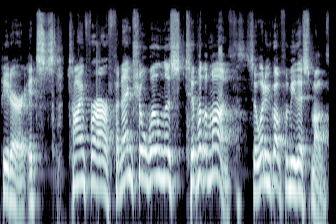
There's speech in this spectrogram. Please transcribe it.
Peter, it's time for our financial wellness tip of the month. So, what have you got for me this month?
